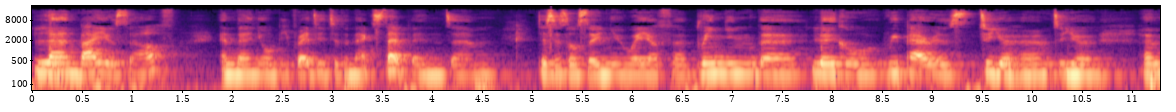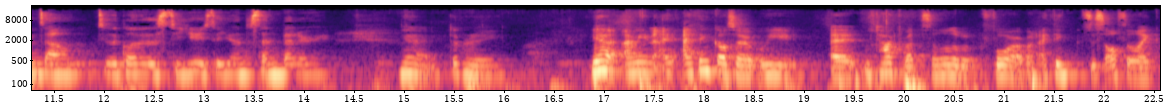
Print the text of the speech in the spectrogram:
learn by yourself, and then you'll be ready to the next step. And um, this is also a new way of uh, bringing the local repairers to your home, to your hometown, to the closest to you, so you understand better. Yeah, definitely. Yeah, I mean, I, I think also we uh, we talked about this a little bit before, but I think this is also like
